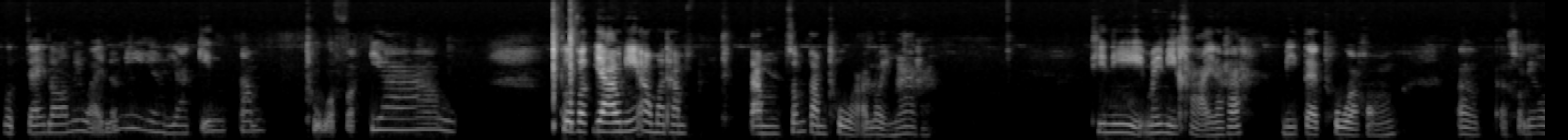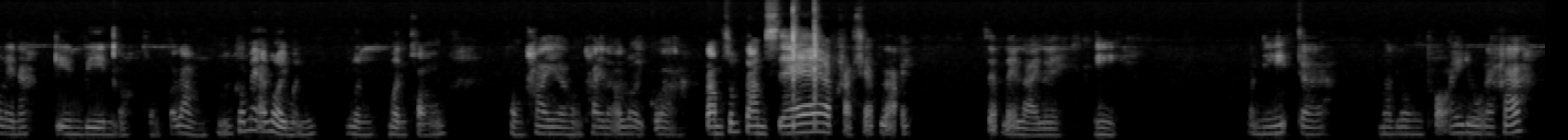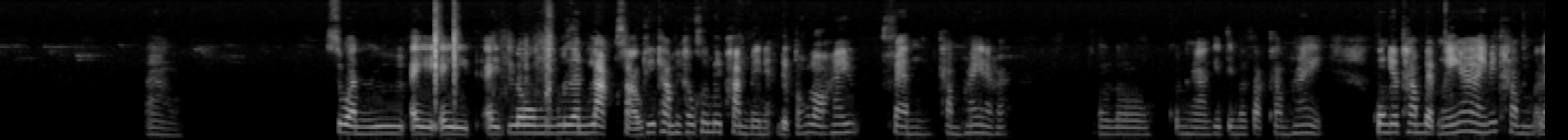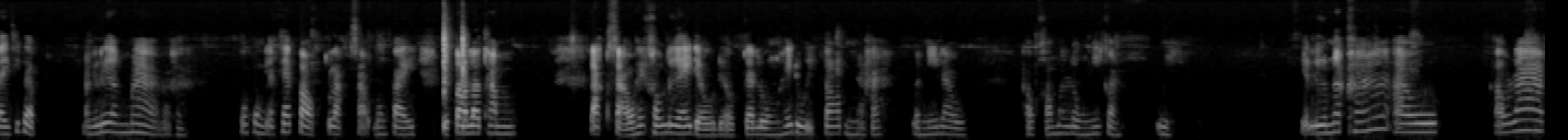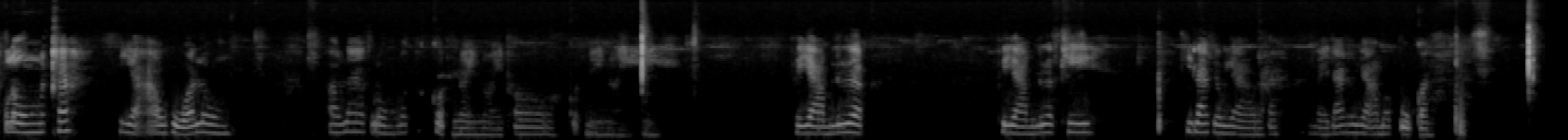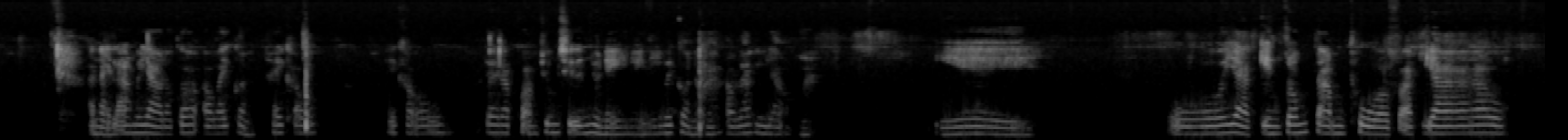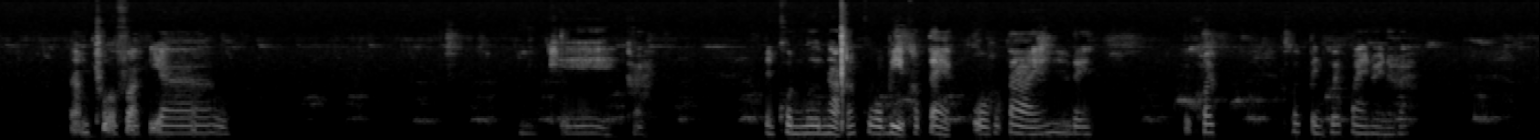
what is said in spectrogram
อดใจรอไม่ไหวแล้วนี่อยากกินตำถั่วฝักยาว ถั่วฝักยาวนี้เอามาทำตำส้มตำถั่วอร่อยมากค่ะ ที่นี่ไม่มีขายนะคะ มีแต่ถั่วของ เออเขาเรียกว่าอะไรนะกรีนบีนเหรอของฝรั่งมันก็ไม่อร่อยเหมือนเหมือนเหมือนของของไทยอะของไทยเราอร่อยกว่าตำส้มตำแซ่บค่ะแซ่บหลายแซ่บหลายๆเลยนี่ วันนี้จะมาลงเพาะให้ดูนะคะ อ้าว ส่วนไอไอไอโรงเรือนหลักเสาที่ทำให้เขาขึ้นไปพันไปเนี่ย เดี๋ยวต้องรอให้แฟนทำให้นะคะเรารอคนงานกิติมศักดิ์ทำให้ คงจะทำแบบง่ายๆ ไม่ทำอะไรที่แบบมันเรื่องมากอะค่ะ ก็คงจะแค่ตอกหลักเสาลงไป เดี๋ยวตอนเราทำหลักเสาให้เขาเลื้อยเดี๋ยวเดี๋ยวจะลงให้ดูอีกรอบนะคะ วันนี้เราเอาเขามาลงนี่ก่อน อุ้ยอย่าลืมนะคะ เอาเอารากลงนะคะ อย่าเอาหัวลง เอารากลงแล้วก็กดหน่อยๆพอกดหน่อยๆพยายามเลือก พยายามเลือกที่ที่รากยาวๆนะคะอันไหนรากยาวมาปลูกก่อน อันไหนรากไม่ยาวเราก็เอาไว้ก่อนให้เขาให้เขาได้รับความชุ่มชื้นอยู่ในในนี้ไว้ก่อนนะคะ เอารากยาวออกมา เย้โอ้ยอยา กินส้มตำถั่วฝักยาวตำถั่วฝักยาว โอเคค่ะ เป็นคนมือหนักก็กลัวบีบเขาแตกกลัวเขาตายเลยค่อยๆค่อยเป็นค่อยไปหน่อยนะคะ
